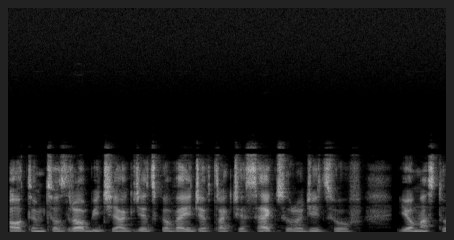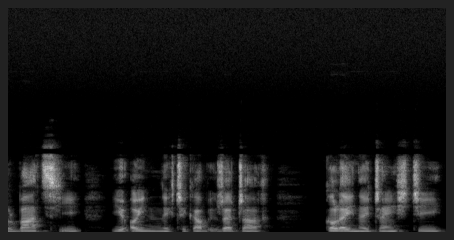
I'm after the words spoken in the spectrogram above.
O tym, co zrobić, jak dziecko wejdzie w trakcie seksu rodziców, i o masturbacji, i o innych ciekawych rzeczach w kolejnej części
